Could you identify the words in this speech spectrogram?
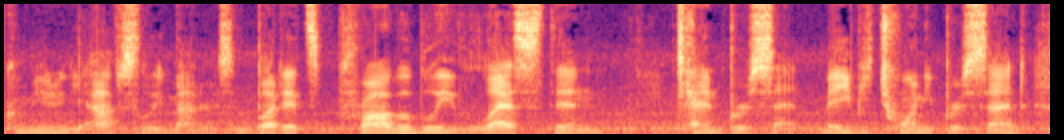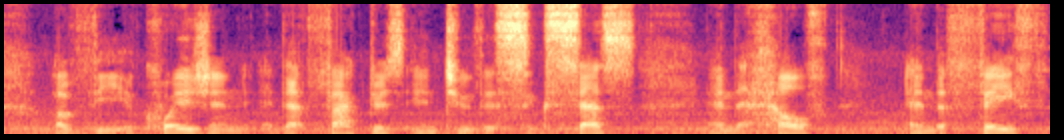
community absolutely matters, but it's probably less than 10%, maybe 20% of the equation that factors into the success and the health and the faith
